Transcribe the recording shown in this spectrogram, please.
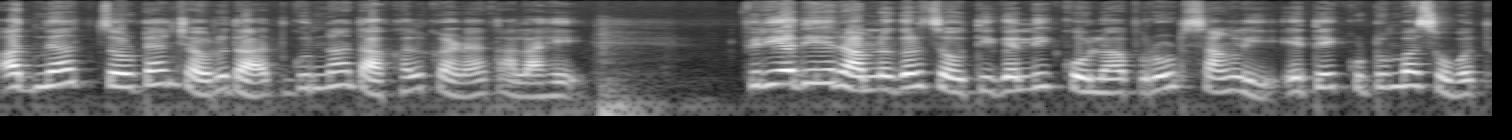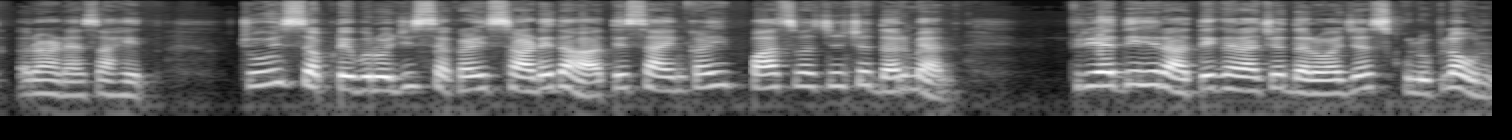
अज्ञात चोरट्यांच्या विरोधात गुन्हा दाखल करण्यात आला आहे. फिर्यादी हे रामनगर चौथी गल्ली कोल्हापूर रोड सांगली येथे कुटुंबासोबत राहण्यास आहेत. चोवीस सप्टेंबर रोजी सकाळी साडेदहा ते सायंकाळी पाच वाजण्याच्या दरम्यान फिर्यादी हे राहते घराच्या दरवाजास कुलूप लावून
